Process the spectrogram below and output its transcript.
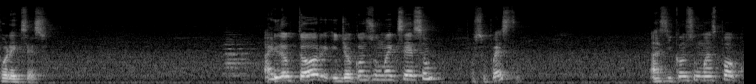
Por exceso. Ay, doctor, ¿y yo consumo exceso? Por supuesto. así consumas poco.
